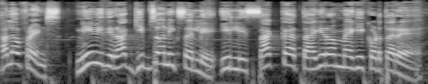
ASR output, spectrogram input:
ಹಲೋ ಫ್ರೆಂಡ್ಸ್ ನೀವಿದ್ದೀರಾ ಗಿಬ್ಸಾನಿಕ್ಸ್ ಅಲ್ಲಿ. ಇಲ್ಲಿ ಸಖತ್ತಾಗಿರೋ ಮ್ಯಾಗಿ ಕೊಡ್ತಾರೆ.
